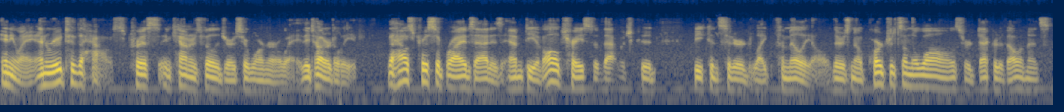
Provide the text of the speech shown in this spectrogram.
anyway, en route to the house, Chris encounters villagers who warn her away. They tell her to leave. The house Chris arrives at is empty of all trace of that which could be considered like familial. There's no portraits on the walls or decorative elements.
